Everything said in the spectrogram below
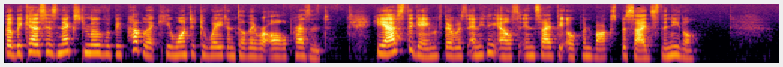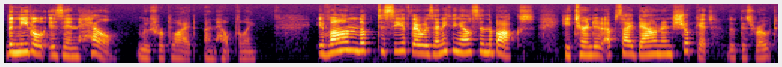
though because his next move would be public, he wanted to wait until they were all present. He asked the game if there was anything else inside the open box besides the needle. The needle is in hell, Moot replied unhelpfully. Ivan looked to see if there was anything else in the box. He turned it upside down and shook it, Lukas wrote.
